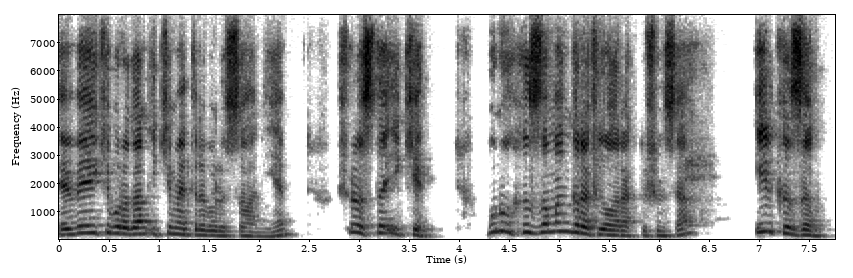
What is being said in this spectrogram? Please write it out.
E, V2 buradan 2 metre bölü saniye. Şurası da 2. Bunu hız zaman grafiği olarak düşünsem ilk hızım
